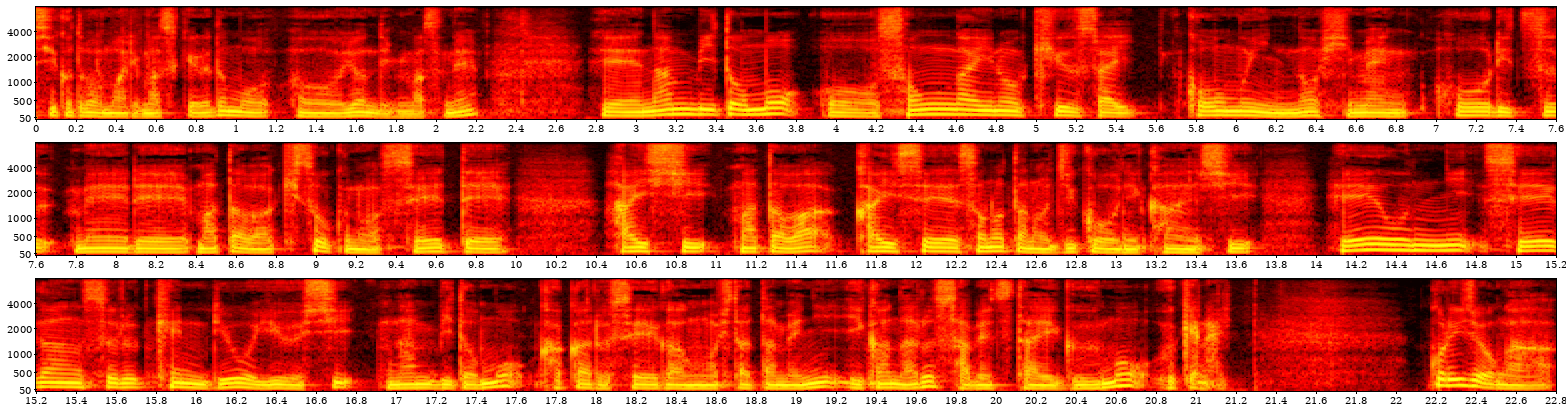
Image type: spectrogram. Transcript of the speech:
しい言葉もありますけれども読んでみますね。えー、何人も損害の救済公務員の罷免法律命令または規則の制定廃止または改正その他の事項に関し平穏に請願する権利を有し何人もかかる請願をしたためにいかなる差別待遇も受けない。これ以上が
